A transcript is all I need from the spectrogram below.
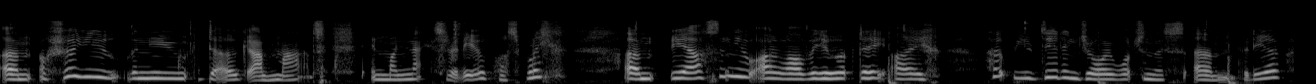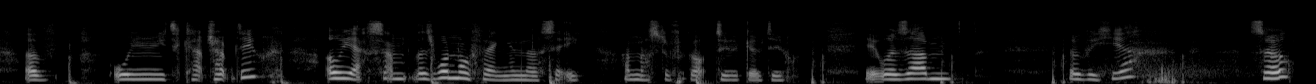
Um, I'll show you the new Doug and Matt in my next video, possibly. Um, yeah, that's the new I Love You update. I hope you did enjoy watching this um, video of all you need to catch up to. Oh yes, and there's one more thing in the city I must have forgot to go to. It was um over here. So,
